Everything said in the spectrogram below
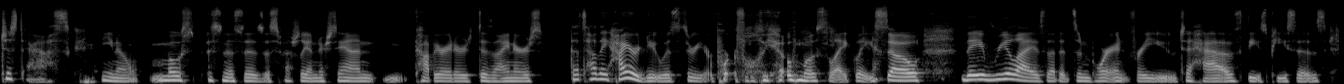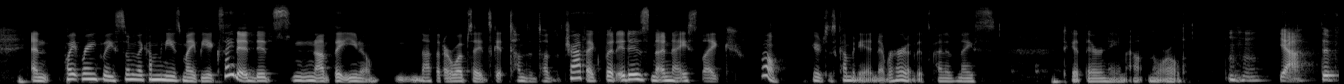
just ask you know most businesses especially understand mm, copywriters designers that's how they hired you was through your portfolio most likely. So they realize that it's important for you to have these pieces and quite frankly some of the companies might be excited. It's not that you know not that our websites get tons and tons of traffic but it is a nice like oh here's this company i'd never heard of. It's kind of nice to get their name out in the world. Mm-hmm. yeah. The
